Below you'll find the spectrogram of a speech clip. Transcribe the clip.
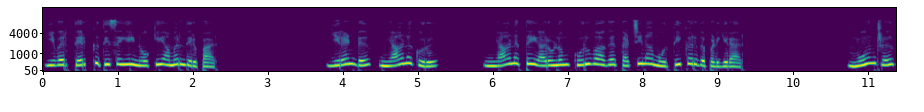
இவர் தெற்கு திசையை நோக்கி அமர்ந்திருப்பார். இரண்டு ஞானகுரு. ஞானத்தை அருளும் குருவாக தட்சிணாமூர்த்தி கருதப்படுகிறார். மூன்று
